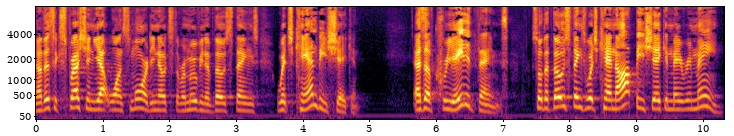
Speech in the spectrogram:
Now, this expression, yet once more, denotes the removing of those things which can be shaken, as of created things, so that those things which cannot be shaken may remain.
